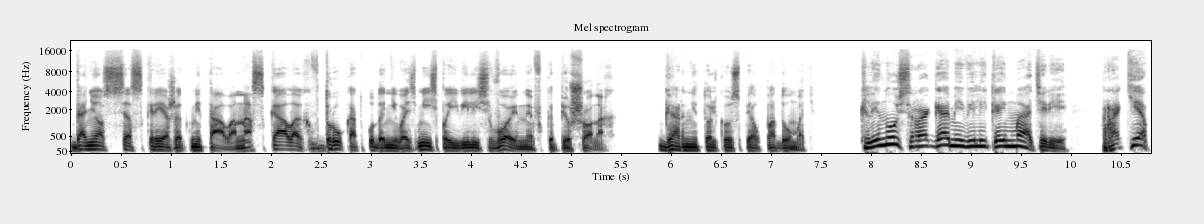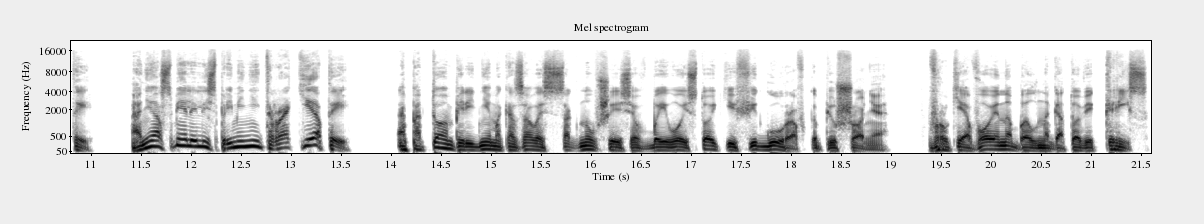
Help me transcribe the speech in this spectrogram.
донесся скрежет металла. На скалах вдруг, откуда ни возьмись, появились воины в капюшонах. Гарни только успел подумать. «Клянусь рогами Великой Матери! Ракеты! Они осмелились применить ракеты!» А потом перед ним оказалась согнувшаяся в боевой стойке фигура в капюшоне. В руке воина был наготове Крис.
